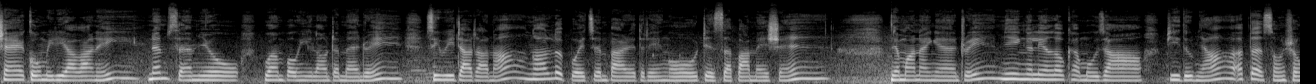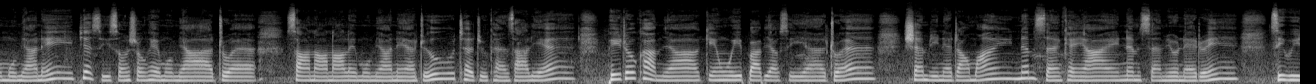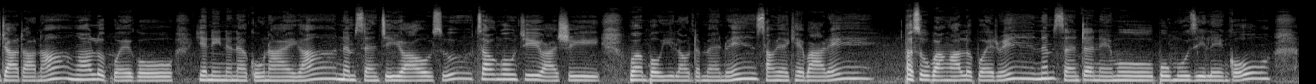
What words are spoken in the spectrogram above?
ရှမ်းကိုမီဒီယာကနေနမ်ဆန်မြို့ဝန်ပုံရီလောင်တမန်တွင်ဇီဝီတာတာနာငါလွတ်ပွဲကျင်းပတဲ့တဲ့ရင်ကိုတင်ဆက်ပါမယ်ရှင်။ မြန်မာနိုင်ငံအတွင်းမြေငလျင်လောက်ခတ်မှုကြောင့်ပြည်သူများအသက်ဆုံးရှုံးမှုများနဲ့ပျက်စီးဆုံးရှုံးခဲ့မှုများအတွက်စာနာနာလည်မှုများနဲ့အတူထပ်တူခံစားလျက်ဘေးဒုက္ခများကင်းဝေးပပျောက်စေရန်အတွက်ရှမ်းပြည်နယ်တောင်ပိုင်းနမ်ဆန်ခရိုင်နမ်ဆန်မြို့နယ်တွင်ဇီဝီတာတာနာငါလွတ်ပွဲကိုယနေ့နနက်9:00နာရီကနမ်ဆန်ကျေးရွာအုပ်စုចောင်းကုန်းကျေးရွာရှိဝန်ပုံရီလောင်တမန်တွင်ဆောင်ရွက်ခဲ့ပါတယ်။ အဆိုပါငါလွတ်ပွဲတွင်နမ်ဆန်တက်နေမှုပုံမူစီလင်ကို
